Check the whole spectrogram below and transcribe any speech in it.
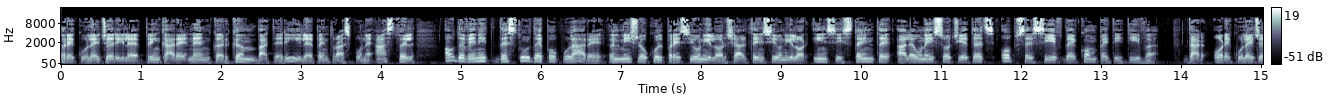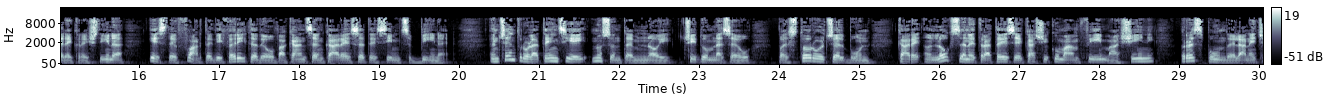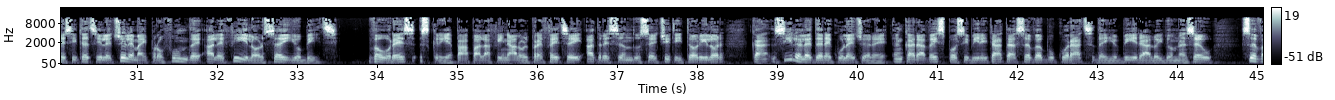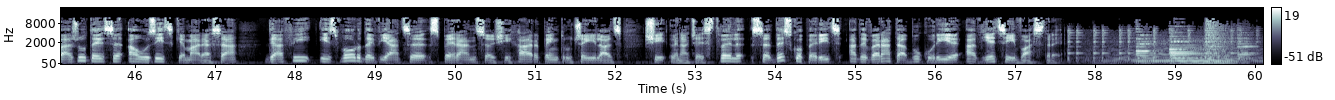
Reculegerile prin care ne încărcăm bateriile, pentru a spune astfel, au devenit destul de populare în mijlocul presiunilor și al tensiunilor insistente ale unei societăți obsesiv de competitivă. Dar o reculegere creștină este foarte diferită de o vacanță în care să te simți bine. În centrul atenției nu suntem noi, ci Dumnezeu, păstorul cel bun, care în loc să ne trateze ca și cum am fi mașini, răspunde la necesitățile cele mai profunde ale fiilor săi iubiți. Vă urez, scrie papa la finalul prefeței, adresându-se cititorilor, ca zilele de reculegere, în care aveți posibilitatea să vă bucurați de iubirea lui Dumnezeu, să vă ajute să auziți chemarea sa de a fi izvor de viață, speranță și har pentru ceilalți și, în acest fel, să descoperiți adevărata bucurie a vieții voastre.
